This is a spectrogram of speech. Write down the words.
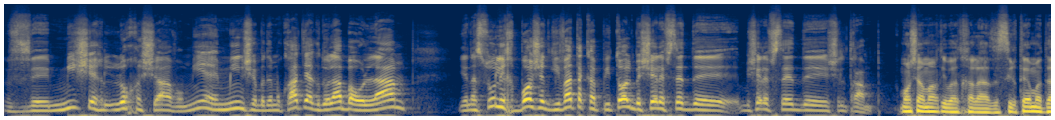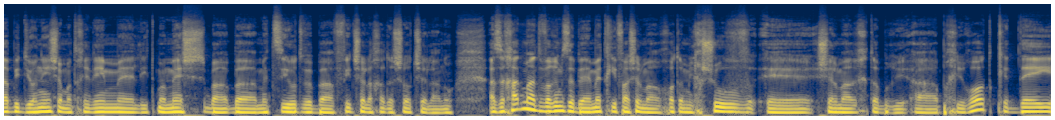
ומי שלא חשב, או מי האמין שבדמוקרטיה הגדולה בעולם ינסו לכבוש את גבעת הקפיטול בשל הפסד, אה, בשל הפסד אה, של טראמפ. כמו שאמרתי בהתחלה, זה סרטי מדע בדיוני שמתחילים אה, להתממש במציאות ובפיד של החדשות שלנו. אז אחד מהדברים זה באמת תקיפה של מערכות המחשוב אה, של מערכת הבחירות, כדי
